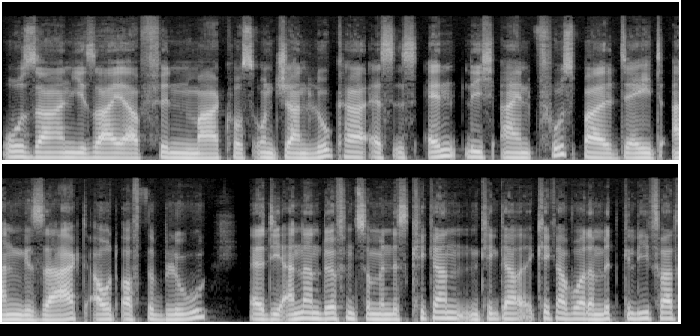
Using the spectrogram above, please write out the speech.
Osan, Jesaja, Finn, Markus und Gianluca. Es ist endlich ein Fußballdate angesagt, out of the blue. Äh, die anderen dürfen zumindest kickern. Ein Kicker, Kicker wurde mitgeliefert.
